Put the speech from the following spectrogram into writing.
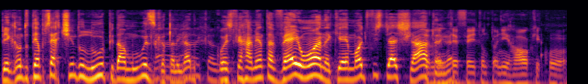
pegando o tempo certinho do loop da música, tá ligado? Caraca, Com as ferramentas velhona, que é mó difícil de achar, Eu tá ligado? ter feito um Tony Hawk com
